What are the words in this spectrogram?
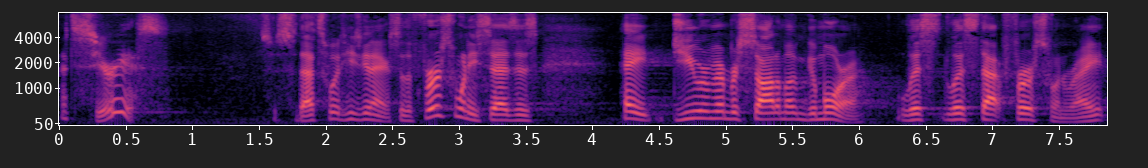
That's serious. So, so that's what he's going to ask. So the first one he says is, hey, do you remember Sodom and Gomorrah? List, list that first one, right?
